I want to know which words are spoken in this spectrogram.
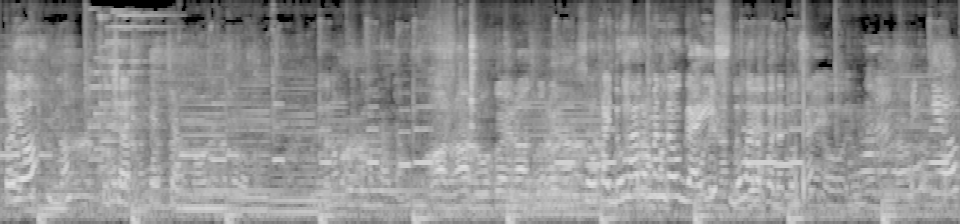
Toyo? Ano? Ketchup. Ah, na, dugay na. Sorry. So, kay Duhara man daw, guys. Duhara po dato ka. Thank you.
